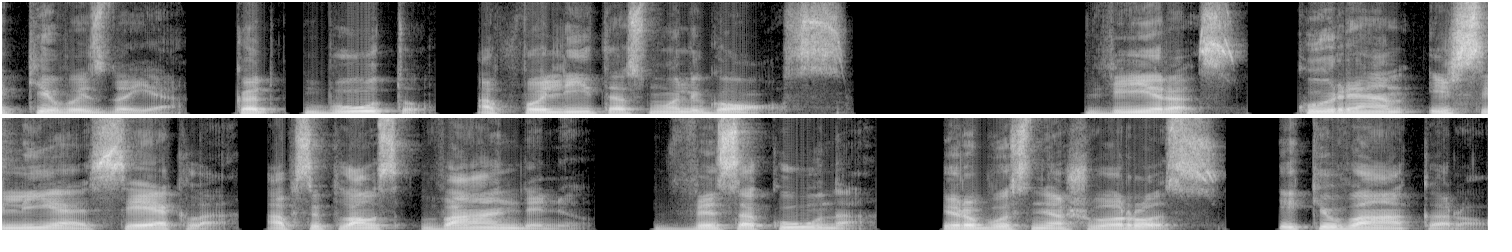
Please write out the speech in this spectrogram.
akivaizdoje, kad būtų apvalytas nuo lygos. Vyras, kuriam išsilieja sėkla, apsiplaus vandeniu visą kūną ir bus nešvarus iki vakaro.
